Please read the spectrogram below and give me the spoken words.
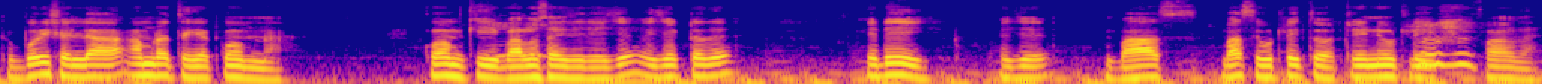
তো বরিশাল্লা আমরা থেকে কম না। কম কি ভালো সাইজের এই যে এই যে একটা দে। এটাই এই যে বাস বাসে উঠলেই তো ট্রেনে উঠলেই পাওয়া যায়।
